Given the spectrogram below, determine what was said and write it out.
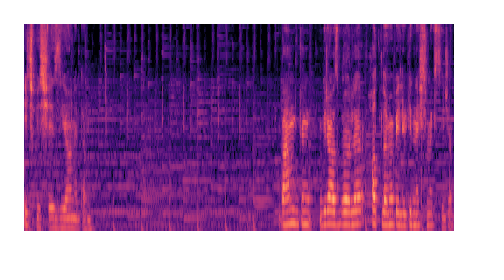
Hiçbir şey ziyan edemem. Ben bugün biraz böyle hatlarımı belirginleştirmek isteyeceğim.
